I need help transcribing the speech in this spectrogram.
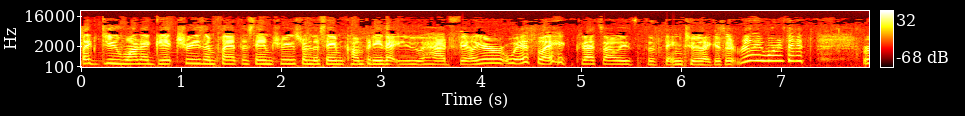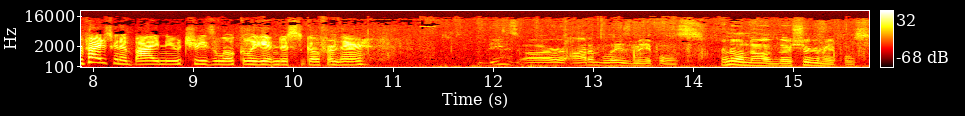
like do you want to get trees and plant the same trees from the same company that you had failure with? Like that's always the thing too. Like is it really worth it? We're probably just gonna buy new trees locally and just go from there. These are autumn blaze maples. Or no, no, they're sugar maples.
